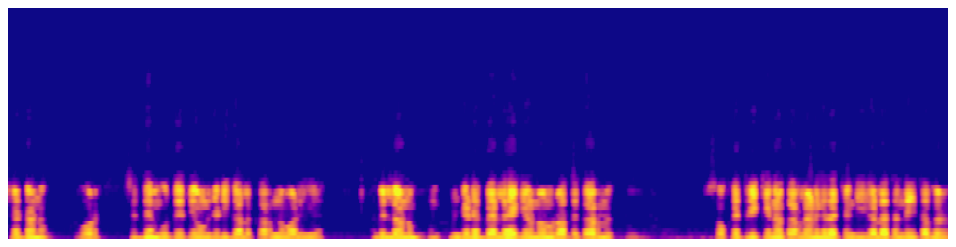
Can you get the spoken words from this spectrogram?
ਛੱਡਣ ਔਰ ਸਿੱਧੇ ਮੁੱਦੇ ਤੇ ਆਉਣ ਜਿਹੜੀ ਗੱਲ ਕਰਨ ਵਾਲੀ ਹੈ। ਬਿੱਲਾਂ ਨੂੰ ਜਿਹੜੇ ਬਿੱਲ ਹੈਗੇ ਉਹਨਾਂ ਨੂੰ ਰੱਦ ਕਰਨ ਸੌਖੇ ਤਰੀਕੇ ਨਾਲ ਕਰ ਲੈਣਗੇ ਤਾਂ ਚੰਗੀ ਗੱਲ ਹੈ ਤੇ ਨਹੀਂ ਤਾਂ ਫਿਰ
